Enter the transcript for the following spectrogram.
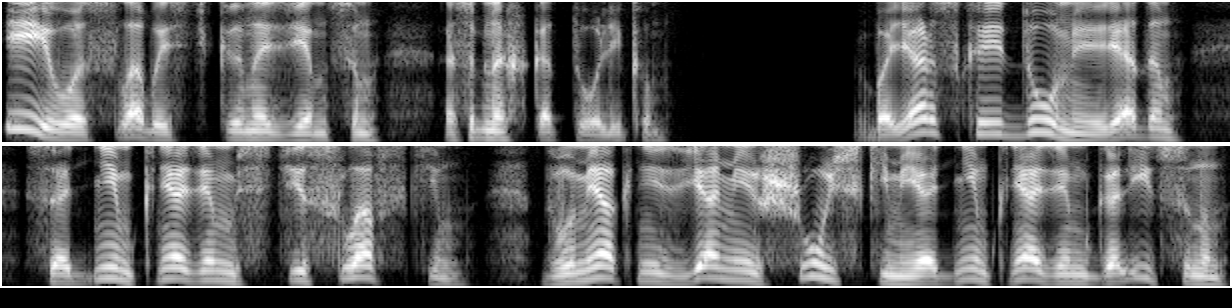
и его слабость к иноземцам, особенно к католикам. В Боярской думе рядом с одним князем Мстиславским, двумя князьями Шуйскими и одним князем Голицыным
